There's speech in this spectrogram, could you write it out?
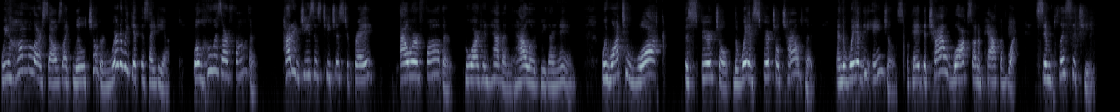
We humble ourselves like little children. Where do we get this idea? Well, who is our Father? How did Jesus teach us to pray? Our Father, who art in heaven, hallowed be thy name. We want to walk the spiritual, the way of spiritual childhood and the way of the angels. Okay. The child walks on a path of what? Simplicity.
